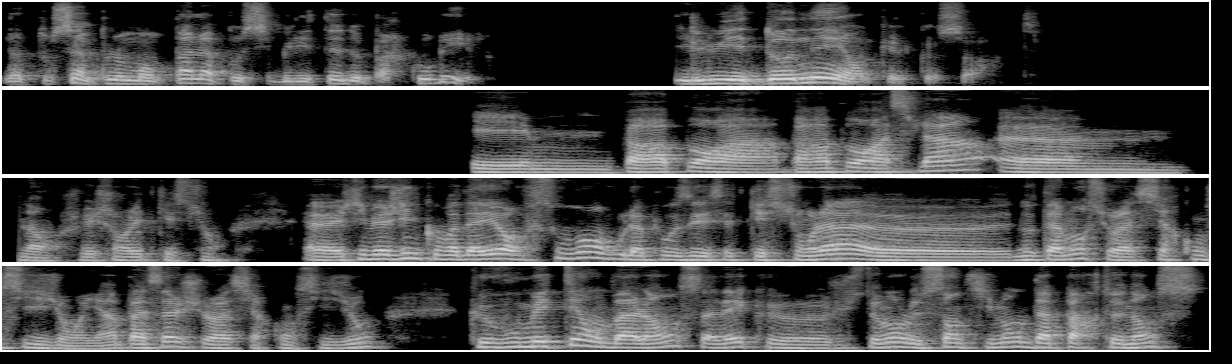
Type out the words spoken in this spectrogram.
n'a tout simplement pas la possibilité de parcourir. Il lui est donné en quelque sorte. Et hum, par rapport à, par rapport à cela, euh, non, je vais changer de question. Euh, j'imagine qu'on va d'ailleurs souvent vous la poser, cette question-là, euh, notamment sur la circoncision. Il y a un passage sur la circoncision que vous mettez en balance avec justement le sentiment d'appartenance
